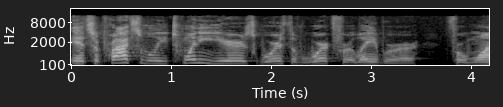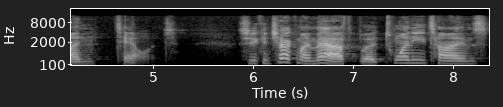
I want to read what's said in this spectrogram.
It's approximately 20 years worth of work for a laborer for one talent. So you can check my math, but 20 times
